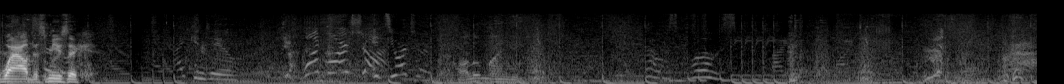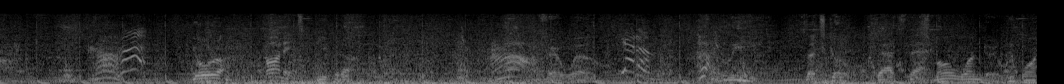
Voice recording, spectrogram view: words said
Wow, this music. I can do. One more shot. It's your turn. follow my lead. That was close. You're up. On it. Keep it up. Farewell. Get him. Lead. Let's go. That's that. Small wonder we won.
